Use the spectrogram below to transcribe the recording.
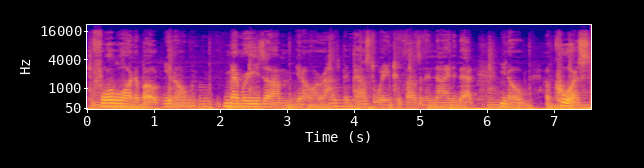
forlorn about you know memories. Um, you know, her husband passed away in 2009, and that, you know, of course.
